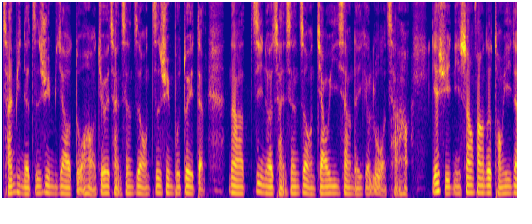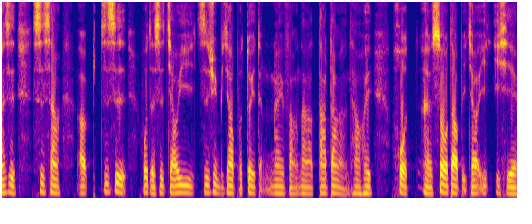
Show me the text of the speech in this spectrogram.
产品的资讯比较多哈，就会产生这种资讯不对等，那进而产生这种交易上的一个落差哈。也许你双方都同意，但是事实上呃知识或者是交易资讯比较。较不对等的那一方，那他当然他会获呃受到比较一一些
